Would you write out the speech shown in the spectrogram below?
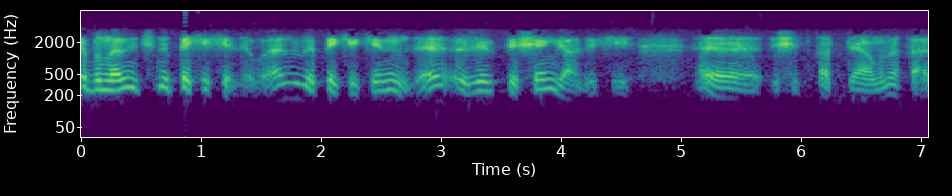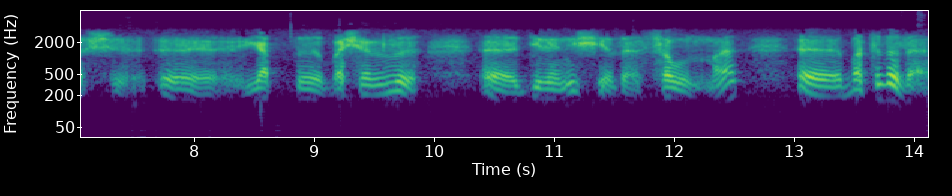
E bunların içinde PKK de var ve PKK'nın de özellikle Şengal'deki e, IŞİD katliamına karşı e, yaptığı başarılı e, direniş ya da savunma e, Batı'da da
